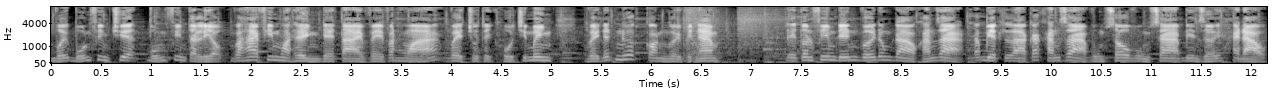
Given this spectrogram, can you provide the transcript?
với 4 phim truyện, 4 phim tài liệu và 2 phim hoạt hình đề tài về văn hóa, về Chủ tịch Hồ Chí Minh, về đất nước con người Việt Nam. Để tuần phim đến với đông đảo khán giả, đặc biệt là các khán giả vùng sâu, vùng xa, biên giới, hải đảo,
